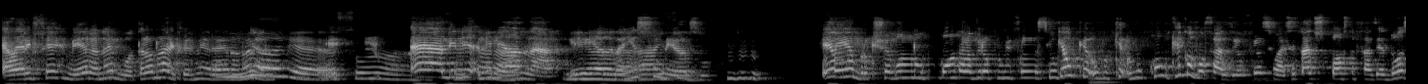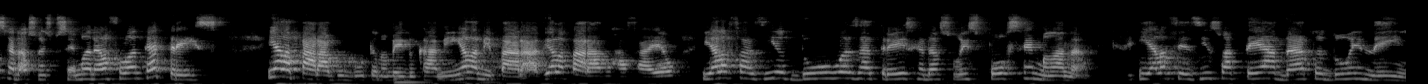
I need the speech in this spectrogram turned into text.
ela era enfermeira, né, Guta? Ela não era enfermeira, era, não era? Liliane, é, sua... é Lili Liliana, Liliana, isso Ai, mesmo. Eu lembro que chegou num ponto, ela virou para mim e falou assim: o que, o que, o que, o que, que eu vou fazer? Eu falei assim: você está disposta a fazer duas redações por semana? Ela falou até três. E ela parava o Guta no meio do caminho, ela me parava, e ela parava o Rafael, e ela fazia duas a três redações por semana. E ela fez isso até a data do Enem.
